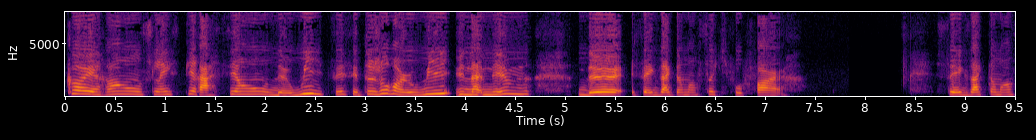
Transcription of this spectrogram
cohérence, l'inspiration de oui, c'est toujours un oui unanime de c'est exactement ça qu'il faut faire. C'est exactement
